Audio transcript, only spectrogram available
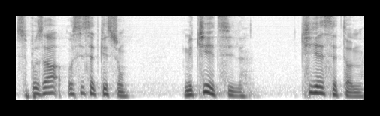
il se posa aussi cette question. Mais qui est-il? Qui est cet homme?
